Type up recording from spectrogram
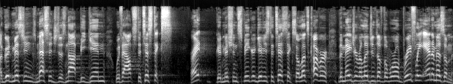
A good missions message does not begin without statistics right? Good mission speaker, give you statistics. So let's cover the major religions of the world briefly. Animism,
